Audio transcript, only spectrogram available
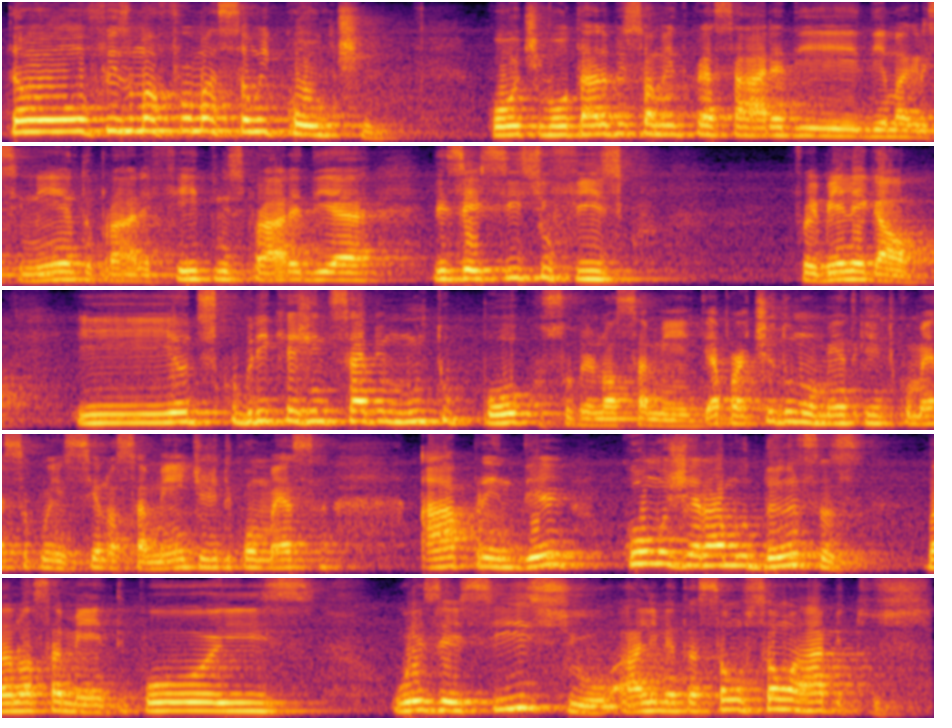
Então eu fiz uma formação em coaching. Coaching voltado principalmente para essa área de, de emagrecimento, para a área fitness, para a área de, eh, de exercício físico. Foi bem legal. E eu descobri que a gente sabe muito pouco sobre a nossa mente. E a partir do momento que a gente começa a conhecer a nossa mente, a gente começa a aprender como gerar mudanças na nossa mente, pois o exercício, a alimentação são hábitos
